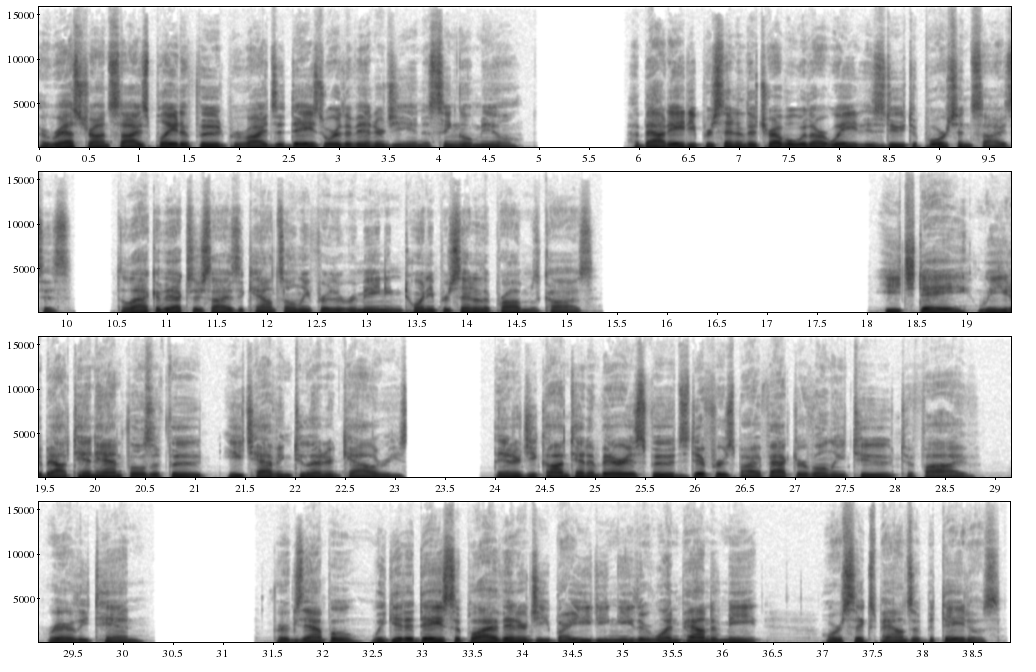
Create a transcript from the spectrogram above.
A restaurant sized plate of food provides a day's worth of energy in a single meal. About 80% of the trouble with our weight is due to portion sizes. The lack of exercise accounts only for the remaining 20% of the problems caused. Each day, we eat about 10 handfuls of food, each having 200 calories. The energy content of various foods differs by a factor of only 2 to 5, rarely 10. For example, we get a day's supply of energy by eating either one pound of meat or six pounds of potatoes.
